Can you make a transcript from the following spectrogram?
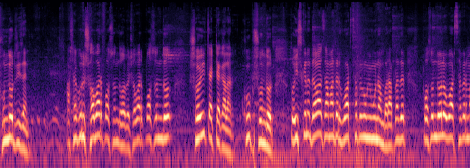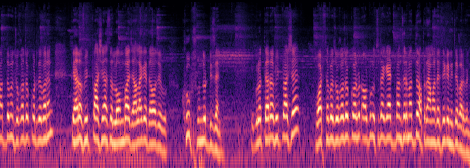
সুন্দর ডিজাইন আশা করি সবার পছন্দ হবে, সবার পছন্দ সই চারটা কালার খুব সুন্দর। তো স্ক্রিনে দেওয়া আছে আমাদের হোয়াটসঅ্যাপ এবং ইমো নাম্বার আপনাদের পছন্দ হলে হোয়াটসঅ্যাপের মাধ্যমে যোগাযোগ করতে পারেন। তেরো ফিট পাশে আছে লম্বা লাগে দেওয়া যাবে। খুব সুন্দর ডিজাইন। এগুলো তেরো ফিট পাশে হোয়াটসঅ্যাপে যোগাযোগ করবেন, অল্প কিছু টাকা অ্যাডভান্সের মাধ্যমে আপনারা আমাদের থেকে নিতে পারবেন।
